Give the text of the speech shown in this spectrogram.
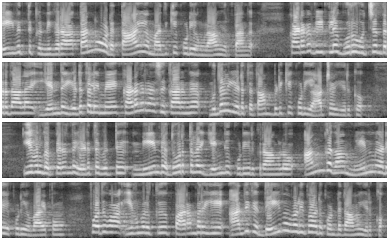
தெய்வத்துக்கு நிகராக தன்னோட தாயை மதிக்கக்கூடியவங்களாகவும் இருப்பாங்க. கடக வீட்டில் குரு உச்சம் பெறதால எந்த இடத்துலையுமே கடகராசிக்காரங்க முதல் இடத்தை தான் பிடிக்கக்கூடிய ஆற்றல் இருக்கும் இவங்க பிறந்த இடத்தை விட்டு நீண்ட தூரத்தில் எங்கே குடியிருக்கிறாங்களோ அங்கே தான் மேன்மை அடையக்கூடிய வாய்ப்பும் பொதுவாக இவங்களுக்கு பரம்பரையே அதிக தெய்வ வழிபாடு கொண்டதாகவும் இருக்கும்.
